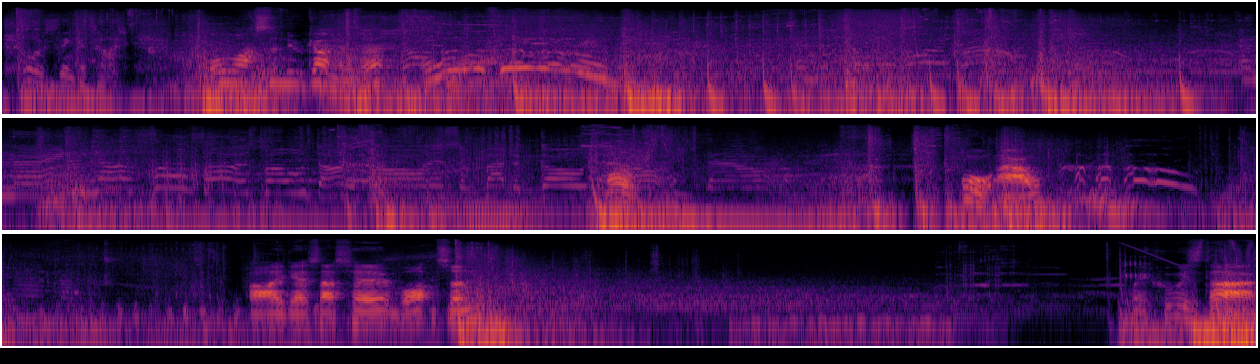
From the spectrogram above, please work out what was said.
Close gets hot. Oh, that's a new gun, is it? Oh. Oh, ow. Oh, I guess that's her, Wattson. Who is that?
